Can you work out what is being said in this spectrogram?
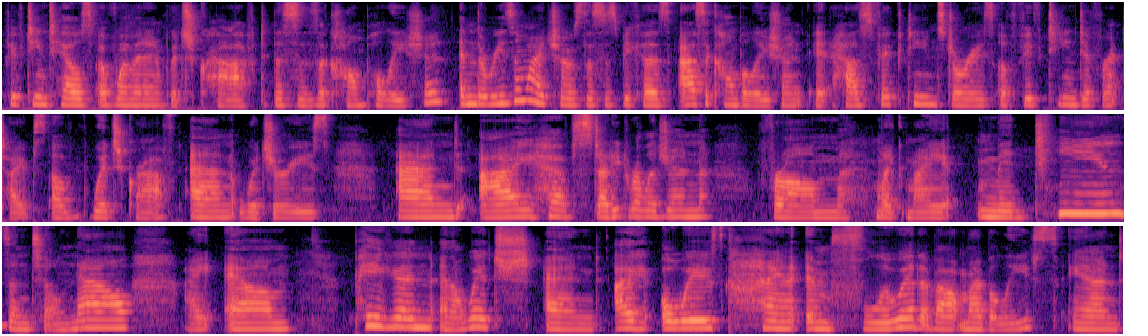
15 Tales of Women and Witchcraft. This is a compilation. And the reason why I chose this is because as a compilation, it has 15 stories of 15 different types of witchcraft and witcheries. And I have studied religion from like my mid-teens until now. I am pagan and a witch and I always kind of am fluid about my beliefs and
